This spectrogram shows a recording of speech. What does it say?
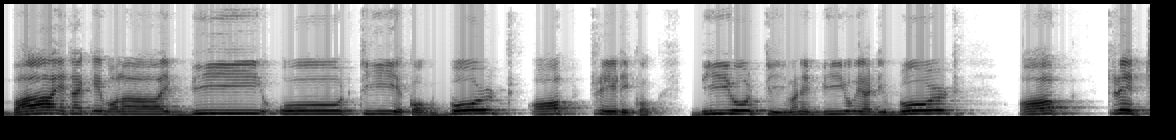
বা এটাকে বলা হয় বিওটি একক, বোর্ড অফ ট্রেড একক। বিওটি মানে B O R D board of trade,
